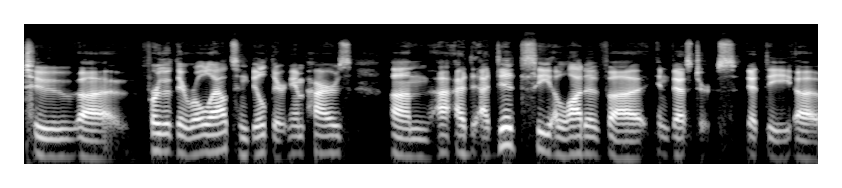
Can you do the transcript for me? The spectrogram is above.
to uh, further their rollouts and build their empires. Um, I, I, did see a lot of uh, investors at the uh,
